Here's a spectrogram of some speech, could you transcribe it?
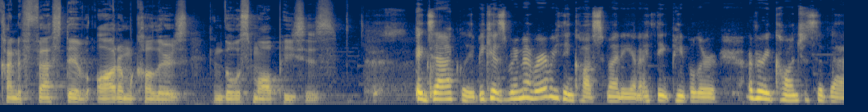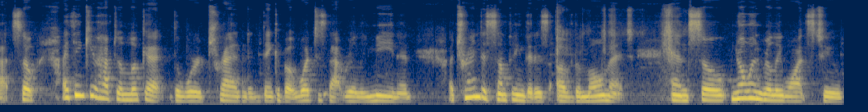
kind of festive autumn colors in those small pieces. Exactly, because remember, everything costs money, and I think people are, are very conscious of that. So I think you have to look at the word trend and think about what does that really mean. And a trend is something that is of the moment, and so no one really wants to,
